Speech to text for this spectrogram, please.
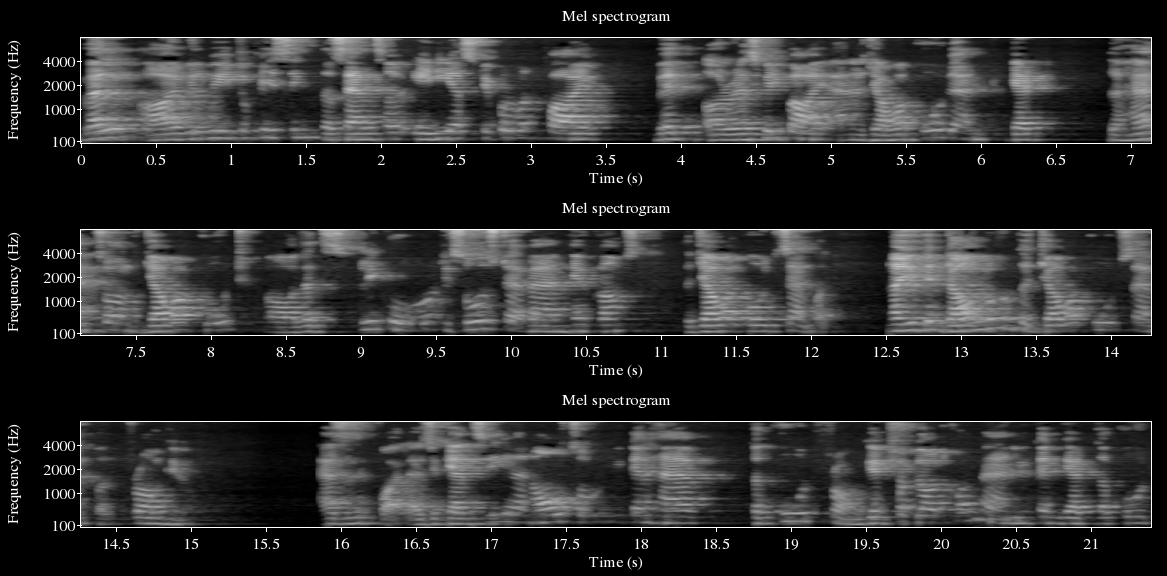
Well, I will be interfacing the sensor ADS1115 with a Raspberry Pi and a Java code and get the hands-on Java code, uh, let's click over resource tab and here comes the Java code sample. Now you can download the Java code sample from here as a file as you can see. And also you can have the code from github.com and you can get the code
